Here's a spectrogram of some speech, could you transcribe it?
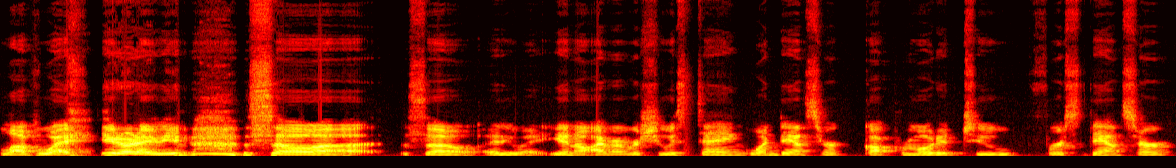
love way. You know what I mean? So, uh, so anyway, you know, I remember she was saying one dancer got promoted to first dancer,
